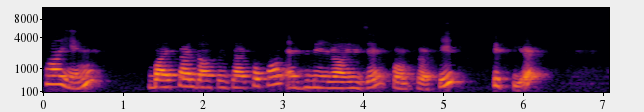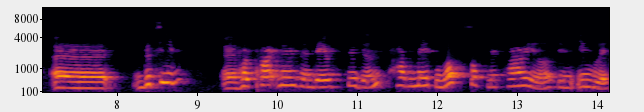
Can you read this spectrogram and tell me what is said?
Scieing by Selda Sezer Topal and Hümeyra Yüce from Turkey this year. Uh, the team, uh, her partners and their students have made lots of materials in English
